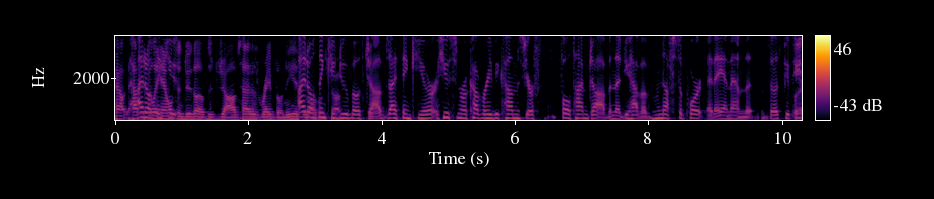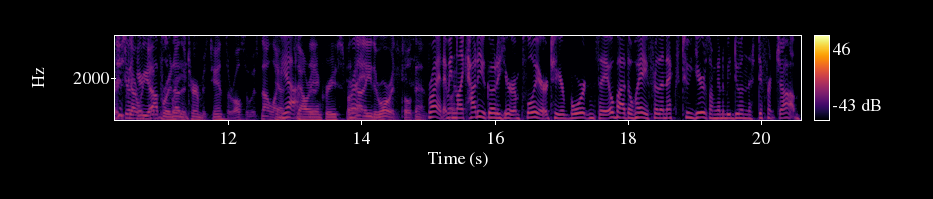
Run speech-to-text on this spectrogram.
How, how did Billy think you- Hamilton do those jobs? How does Ray Bonilla do I don't those think you jobs? do both jobs. I think your Houston recovery becomes your f- full-time job, and that you have enough support at A and M that those people He are just doing got your re-up jobs for another you. term as chancellor. Also, it's not like Yeah, Yeah. salary the- increase. It's Right. not either or. It's both ends. Right. I mean, like, how do you go to your employer, to your board, and say, "Oh, by the way, for the next two years, I'm going to be doing this different job"?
